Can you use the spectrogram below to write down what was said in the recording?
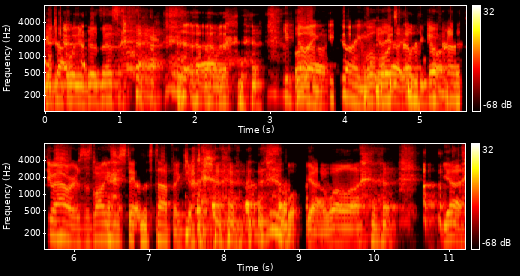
good job with your business. um, keep but, going, uh, keep going. We'll, yeah, we'll yeah, yeah, keep going for another two hours as long as you stay on this topic, Jeff. well, yeah, well, uh, yeah,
